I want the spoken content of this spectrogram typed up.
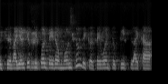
which the majority of mm. people, they don't want to because they want to keep like a,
